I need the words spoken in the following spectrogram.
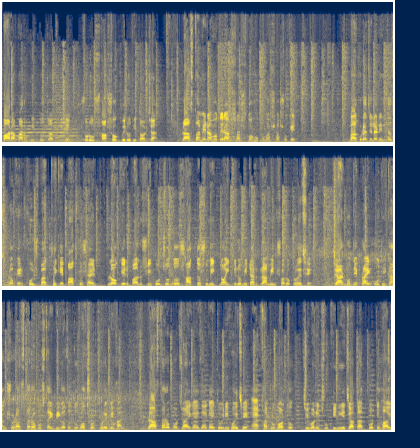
পারাপার নিত্যযাত্রীদের শুরু শাসক বিরোধী চর্চা। রাস্তা মেরামতের আশ্বাস মহকুমা শাসকের। বাঁকুড়া জেলার ইন্দাস ব্লকের খোশবাগ থেকে পাত্রসাহের ব্লকের বালুশি পর্যন্ত সাত দশমিক নয় কিলোমিটার গ্রামীণ সড়ক রয়েছে। যার মধ্যে প্রায় অধিকাংশ রাস্তার অবস্থায় বিগত দুবছর ধরে বেহাল। রাস্তার ওপর জায়গায় জায়গায় তৈরি হয়েছে এক হাঁটু গর্ত। জীবনে ঝুঁকি নিয়ে যাতায়াত করতে হয়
